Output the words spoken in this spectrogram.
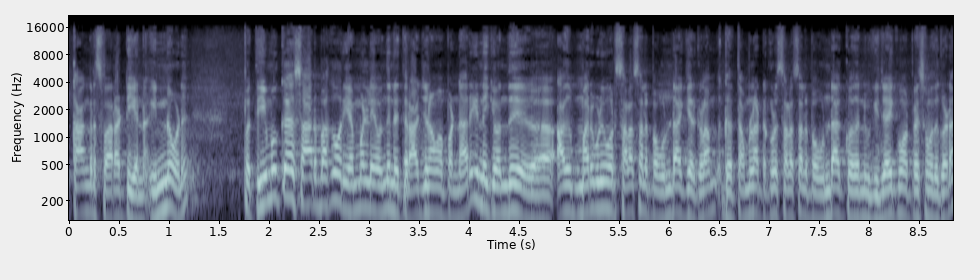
காங்கிரஸ் வராட்டி என்ன? இன்னொன்று இப்போ திமுக சார்பாக ஒரு எம்எல்ஏ வந்து நேற்று ராஜினாமா பண்ணார். இன்னைக்கு வந்து அது மறுபடியும் ஒரு சலசலப்பை உண்டாக்கியிருக்கலாம். தமிழ்நாட்டை கூட சலசலப்பை உண்டாக்குவது இன்னைக்கு ஜெயக்குமார் பேசும்போது கூட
